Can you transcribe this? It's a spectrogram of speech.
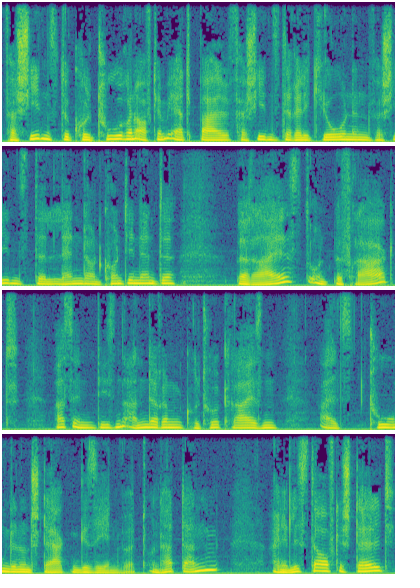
verschiedenste Kulturen auf dem Erdball, verschiedenste Religionen, verschiedenste Länder und Kontinente bereist und befragt, was in diesen anderen Kulturkreisen als Tugenden und Stärken gesehen wird und hat dann eine Liste aufgestellt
